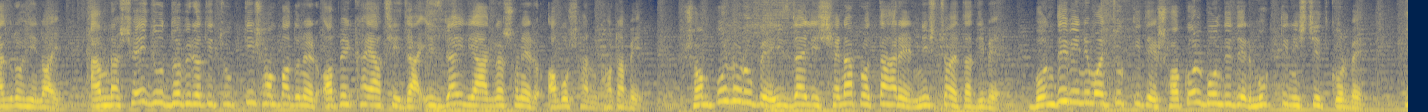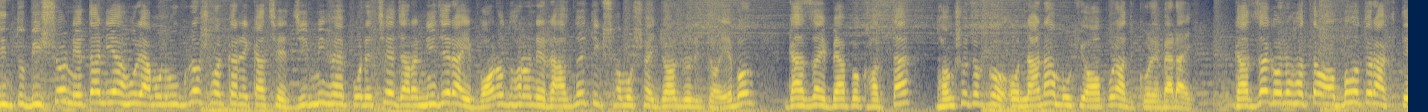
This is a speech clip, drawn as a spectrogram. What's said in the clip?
আগ্রহী নয়। আমরা সেই যুদ্ধবিরতি চুক্তি সম্পাদনের অপেক্ষায় আছি, যা ইসরায়েলি আগ্রাসনের অবসান ঘটাবে। সম্পূর্ণরূপে ইসরায়েলি সেনা প্রত্যাহারের নিশ্চয়তা দিবে। বন্দি বিনিময় চুক্তিতে সকল বন্দীদের মুক্তি নিশ্চিত করবে। কিন্তু বিশ্ব নেতানিয়াহুর এমন উগ্র সরকারের কাছে জিম্মি হয়ে পড়েছে, যারা নিজেরাই বড় ধরনের রাজনৈতিক সমস্যায় জর্জরিত এবং গাজায় ব্যাপক হত্যা ধ্বংসযজ্ঞ ও নানামুখী অপরাধ করে বেড়ায়। গাজা গণহত্যা অব্যাহত রাখতে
